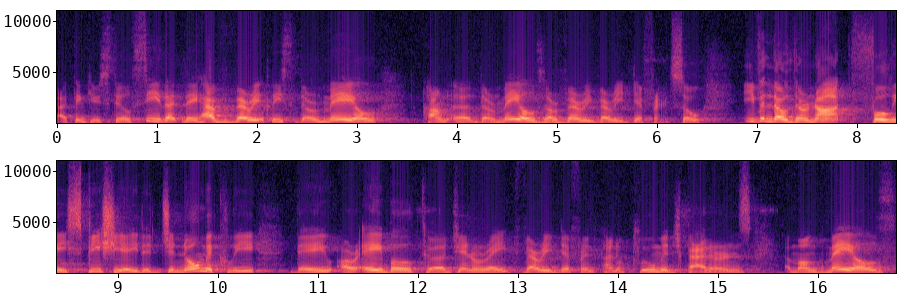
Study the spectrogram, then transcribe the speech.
I think you still see that they have very, at least their male, uh, their males are very, very different. So even though they're not fully speciated genomically, they are able to generate very different kind of plumage patterns among males.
